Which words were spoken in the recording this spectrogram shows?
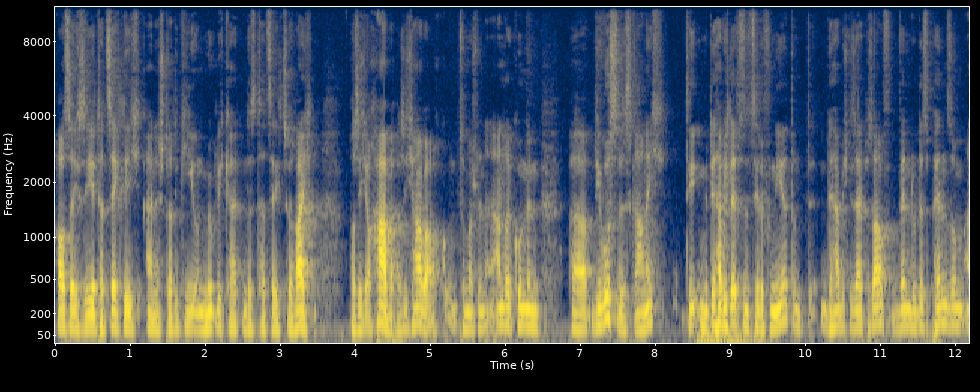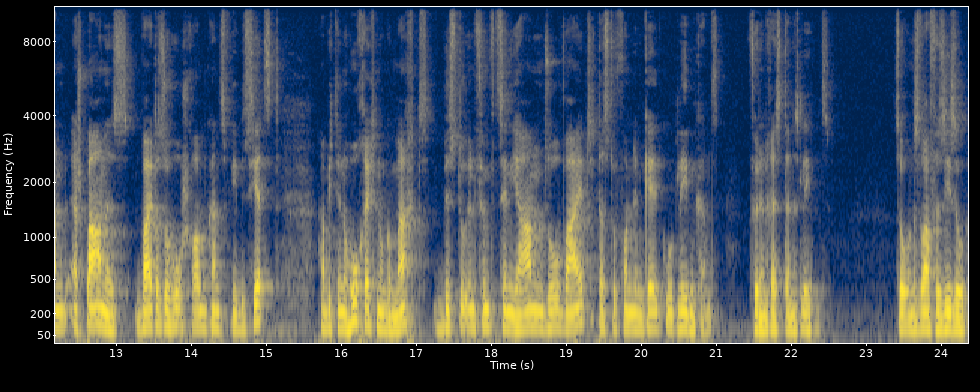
außer ich sehe tatsächlich eine Strategie und Möglichkeiten, das tatsächlich zu erreichen. Was ich auch habe. Also ich habe auch zum Beispiel eine andere Kundin, äh, die wusste das gar nicht. Die, mit der habe ich letztens telefoniert und der habe ich gesagt, pass auf, wenn du das Pensum an Ersparnis weiter so hochschrauben kannst wie bis jetzt, habe ich dir eine Hochrechnung gemacht, bist du in 15 Jahren so weit, dass du von dem Geld gut leben kannst. Für den Rest deines Lebens. So, und es war für sie so,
